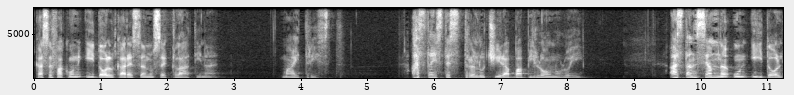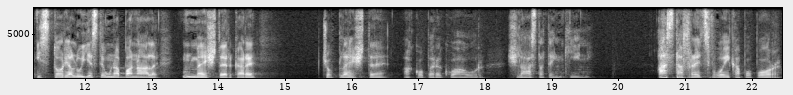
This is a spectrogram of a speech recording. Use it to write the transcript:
ca să facă un idol care să nu se clatine. Mai trist. Asta este strălucirea Babilonului. Asta înseamnă un idol. Istoria lui este una banală. Un meșter care cioplește, acoperă cu aur și la asta te închini. Asta vreți voi ca popor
